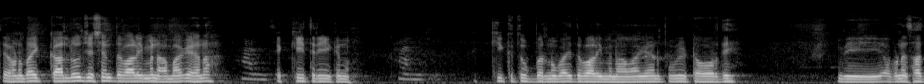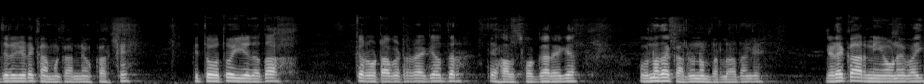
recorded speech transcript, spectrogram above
ਤੇ ਹੁਣ ਬਾਈ ਕੱਲ ਨੂੰ ਜਿਸ ਦਿਨ ਦੀਵਾਲੀ ਮਨਾਵਾਂਗੇ ਹਨਾ? ਹਾਂਜੀ। 21 ਤਰੀਕ ਨੂੰ। ਹਾਂਜੀ। 21 ਅਕਤੂਬਰ ਨੂੰ ਬਾਈ ਦੀਵਾਲੀ ਮਨਾਵਾਂਗੇ ਹਨ ਪੂਰੀ ਟੌਰ ਦੀ। ਵੀ ਆਪਣੇ ਸਾਜਰੇ ਜਿਹੜੇ ਕੰਮ ਕਰਨੇ ਉਹ ਕਰਕੇ। ਵੀ ਧੋ ਧੋਈਏ ਦਾ ਤਾਂ। ਇੱਕ ਰੋਟਾ ਰੋਟਾਵੇਟਰ ਰਹਿ ਗਿਆ ਉਧਰ ਤੇ ਹਲ ਸੋਗਾ ਰਹਿ ਗਿਆ। ਉਹਨਾਂ ਦਾ ਕੱਲ ਨੂੰ ਨੰਬਰ ਲਾ ਦਾਂਗੇ। ਜਿਹੜੇ ਘਰ ਨਹੀਂ ਆਉਣੇ ਬਾਈ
